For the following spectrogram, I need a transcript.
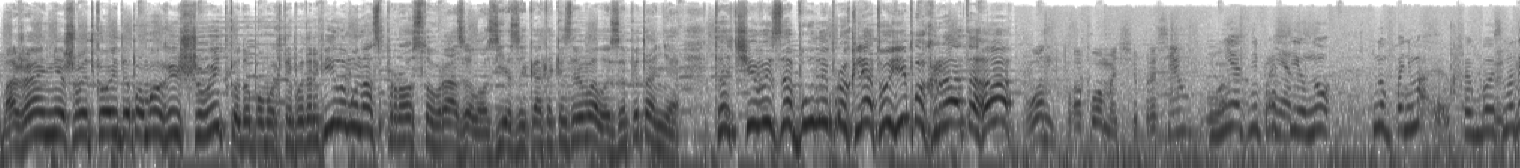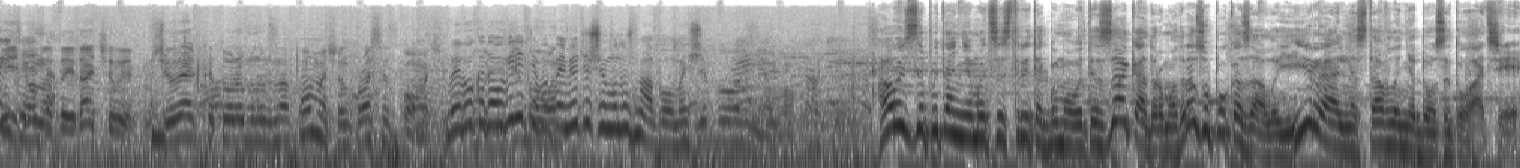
Бажання швидкої допомоги швидко допомогти потерпілому нас просто вразило. З язика таки зривалось запитання. Та чи ви забули про клятву Гіппократа, га? Он о помощи просил? Нет, не просил. Ну, Ну, понимаете, как бы, смотрите, это- надоедать человеку. Человек, которому нужна помощь, он просит помощи. вы его когда увидите, вы поймете, что ему нужна помощь. Где бы он не был. А ось запитання медсестри, так би мовити, за кадром одразу показало її реальне ставлення до ситуації.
